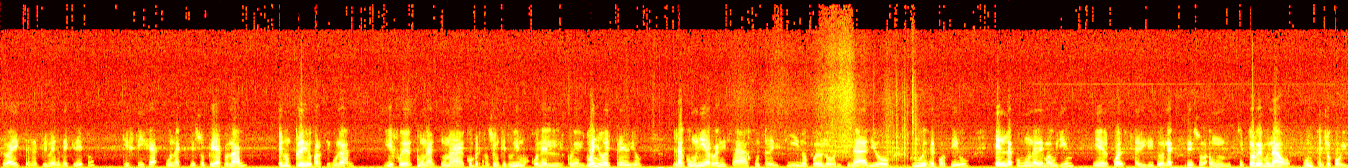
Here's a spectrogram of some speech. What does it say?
se va a dictar el primer decreto que fija un acceso peatonal en un predio particular y fue una, una conversación que tuvimos con el, con el dueño del predio, la comunidad organizada, junta de vecinos, pueblos originarios, clubes deportivos, en la comuna de Maullín y en el cual se habilitó el acceso a un sector denominado Punta Chocoy.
